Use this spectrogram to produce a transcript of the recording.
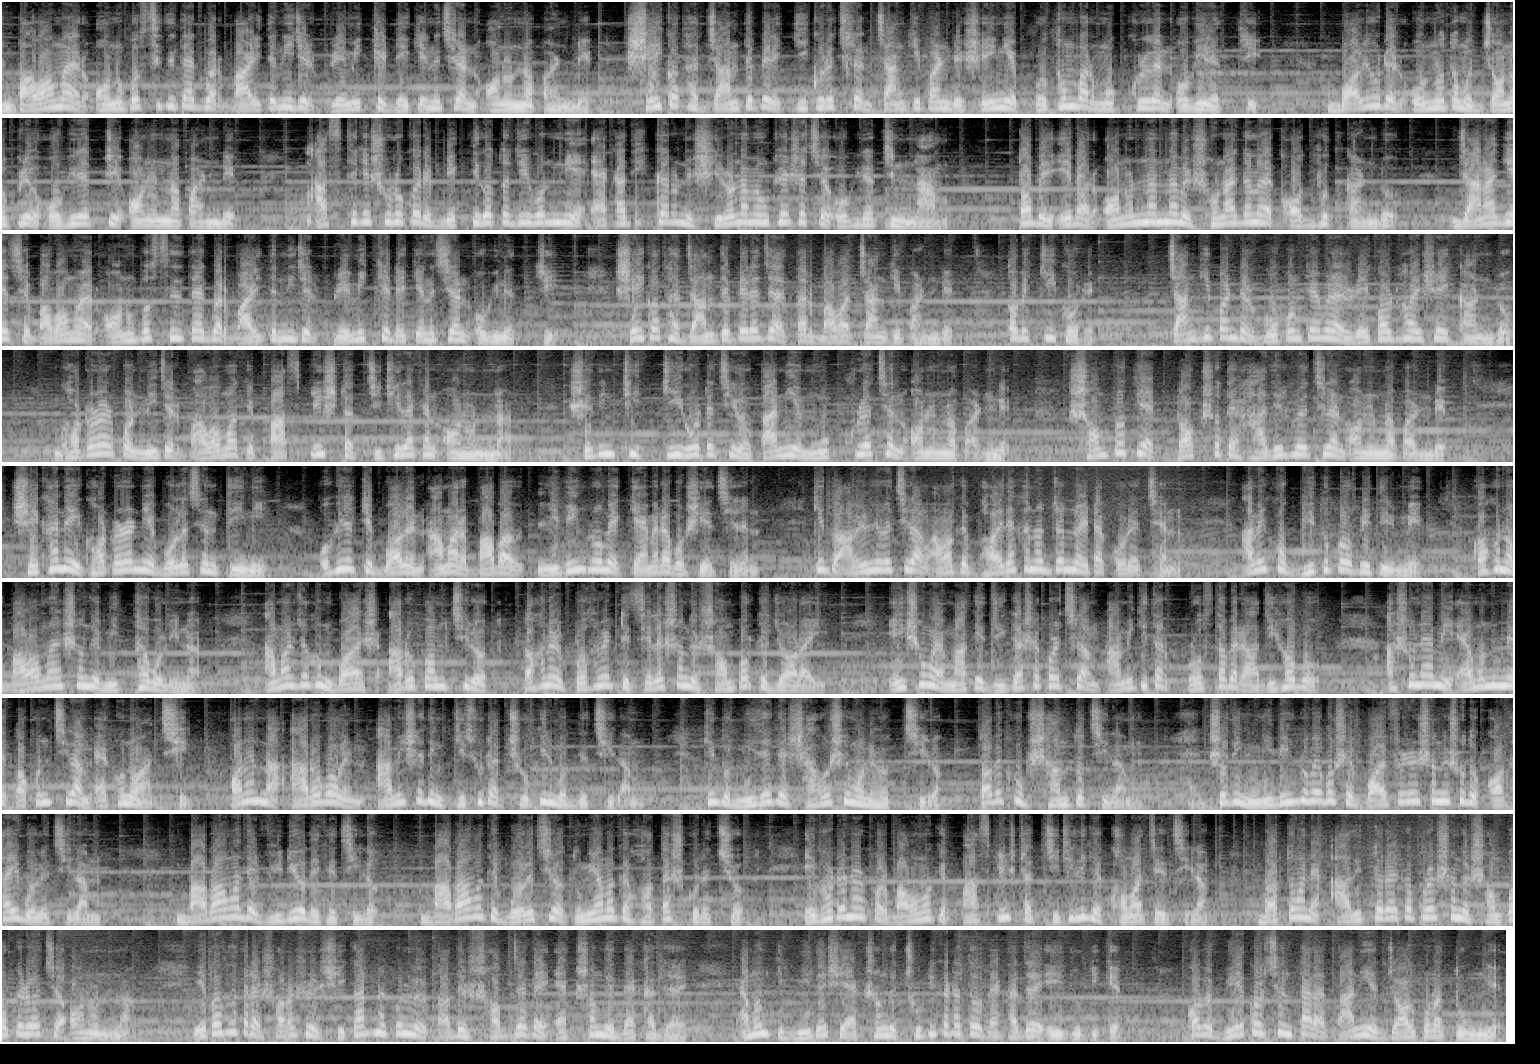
বাবা মায়ের অনুপস্থিতিতে একবার বাড়িতে নিজের প্রেমিককে ডেকে এনেছিলেন অনন্যা পাণ্ডে। সেই কথা জানতে পেরে কি করেছিলেন চাঙ্কি পাণ্ডে সেই নিয়ে প্রথমবার মুখ খুললেন অভিনেত্রী। বলিউডের অন্যতম জনপ্রিয় অভিনেত্রী অনন্যা পাণ্ডে। আজ থেকে শুরু করে ব্যক্তিগত জীবন নিয়ে একাধিক কারণে শিরোনামে উঠে এসেছে অভিনেত্রীর নাম। তবে এবার অনন্যার নামে শোনা গেল এক অদ্ভুত কাণ্ড। জানা গিয়েছে বাবা মায়ের অনুপস্থিতিতে একবার বাড়িতে নিজের প্রেমিককে ডেকে এনেছিলেন অভিনেত্রী। সেই কথা জানতে পেরে যায় তার বাবা চাঙ্কি পাণ্ডে। তবে কি করে? চাঙ্কি পাণ্ডের গোপন ক্যামেরায় রেকর্ড হয় সেই কাণ্ড। ঘটনার পর নিজের বাবা মাকে পাঁচ পৃষ্ঠা চিঠি লেখেন অনন্যা। সেদিন ঠিক কি ঘটেছিল তা নিয়ে মুখ খুলেছেন অনন্যা পাণ্ডে। সম্প্রতি এক টক শোতে হাজির হয়েছিলেন অনন্যা পাণ্ডে। সেখানেই ঘটনা নিয়ে বলেছেন তিনি, অভিনেত্রী বলেন আমার বাবা লিভিং রুমে ক্যামেরা বসিয়েছিলেন। কিন্তু আমি ভেবেছিলাম আমাকে ভয় দেখানোর জন্য এটা করেছেন। আমি খুব ভীতু প্রকৃতির মেয়ে। কখনো বাবা মায়ের সঙ্গে মিথ্যা বলি না। আমার যখন বয়স আরও কম ছিল, তখন আমি প্রথমে একটি ছেলের সঙ্গে সম্পর্কে জড়াই। এই সময় মাকে জিজ্ঞাসা করেছিলাম, আমি কি তার প্রস্তাবে রাজি হব? আসলে আমি এমন মেয়ে তখন ছিলাম এখনও আছি। অনন্যা আরও বলেন, আমি সেদিন কিছুটা ঝুঁকির মধ্যে ছিলাম, কিন্তু নিজেকে সাহসী মনে হচ্ছিল, তবে খুব শান্ত ছিলাম। সেদিন লিভিং রুমে বসে বয়ফ্রেন্ডের সঙ্গে শুধু কথাই বলেছিলাম। বাবা আমাদের ভিডিও দেখেছিল। বাবা আমাকে বলেছিল, তুমি আমাকে হতাশ করেছ। এ ঘটনার পর বাবা মাকে পাঁচ পৃষ্ঠা চিঠি লিখে ক্ষমা চেয়েছিলাম। বর্তমানে আদিত্য রায় কাপুরের সঙ্গে সম্পর্কে রয়েছে অনন্যা। কথা তারা সরাসরি স্বীকার না করলেও তাদের সব জায়গায় একসঙ্গে দেখা যায়। এমনকি বিদেশে একসঙ্গে ছুটি কাটাতেও দেখা যায় এই জুটিকে। কবে বিয়ে করছেন তারা, তা নিয়ে জল্পনা তুঙ্গে।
